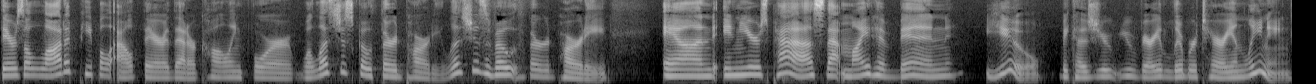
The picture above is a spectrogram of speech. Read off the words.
there's a lot of people out there that are calling for, well, let's just go third party. Let's just vote third party. And in years past, that might have been you because you you're very libertarian leaning.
